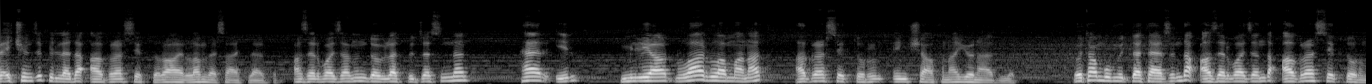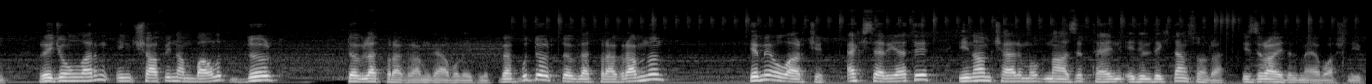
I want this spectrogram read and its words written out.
və ikinci pillədə aqrar sektora ayrılan vəsaitlərdir. Azərbaycanın dövlət büdcəsindən hər il milyardlarla manat aqrar sektorun inkişafına yönəldilir. Ötən bu müddət ərzində Azərbaycanda aqrar sektorun regionların inkişafı ilə bağlı 4 dövlət proqramı qəbul edilib və bu 4 dövlət proqramının Demək olar ki, əksəriyyəti İnam Kərimov nazir təyin edildikdən sonra icra edilməyə başlayıb.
